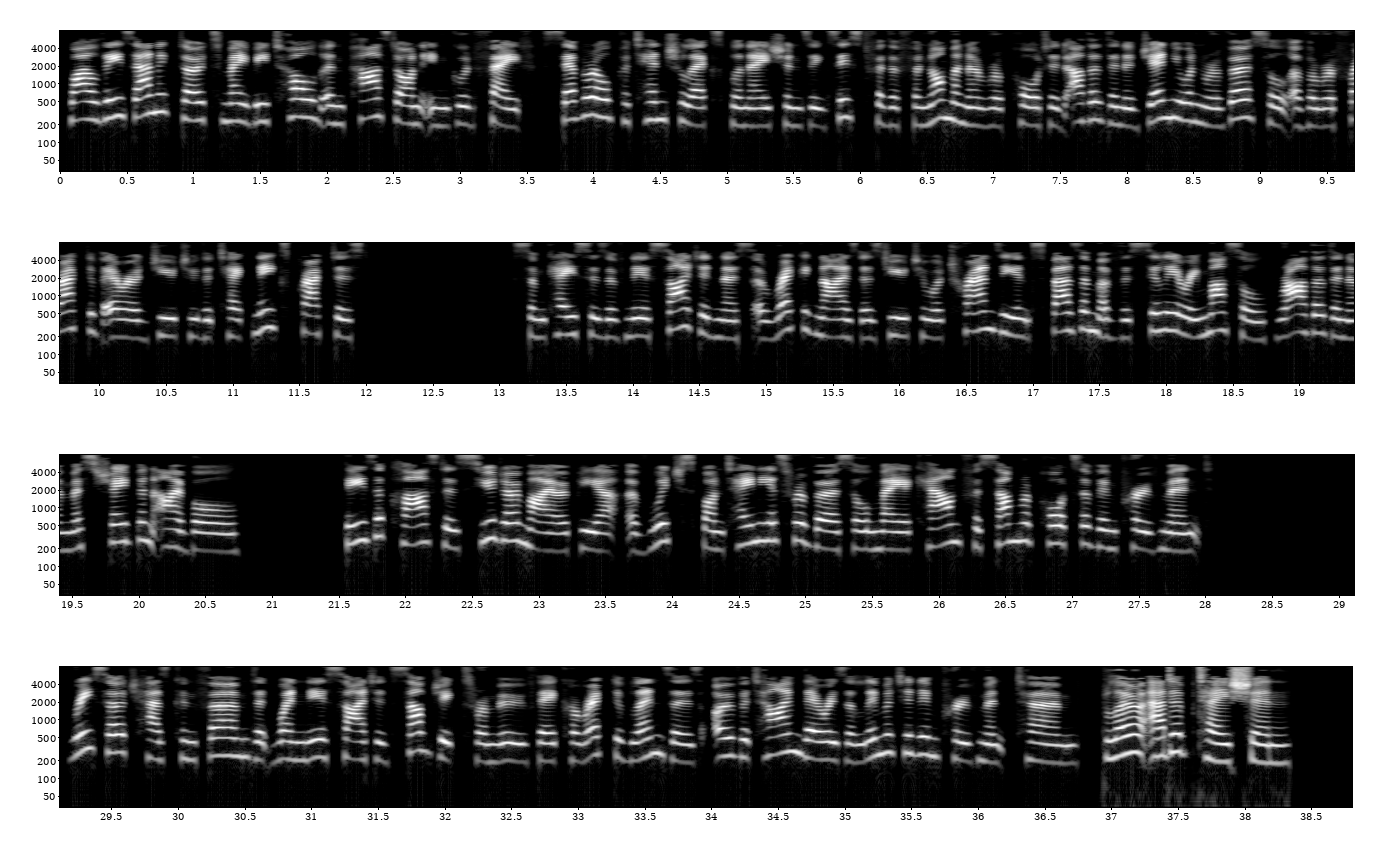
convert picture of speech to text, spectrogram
While these anecdotes may be told and passed on in good faith, several potential explanations exist for the phenomena reported other than a genuine reversal of a refractive error due to the techniques practiced. Some cases of nearsightedness are recognized as due to a transient spasm of the ciliary muscle, rather than a misshapen eyeball. These are classed as pseudomyopia, of which spontaneous reversal may account for some reports of improvement. Research has confirmed that when nearsighted subjects remove their corrective lenses, over time there is a limited improvement, termed blur adaptation,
